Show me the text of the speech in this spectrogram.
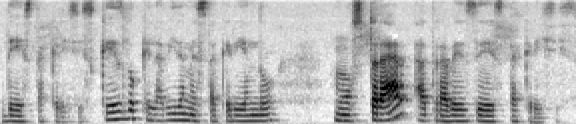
de esta crisis, qué es lo que la vida me está queriendo mostrar a través de esta crisis.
